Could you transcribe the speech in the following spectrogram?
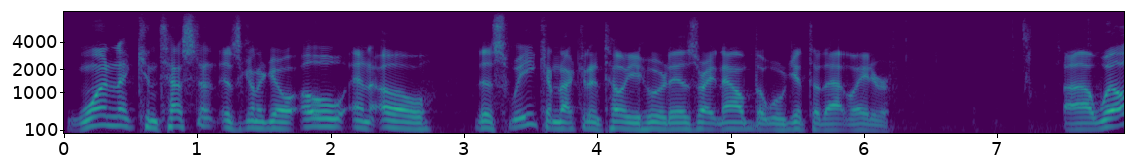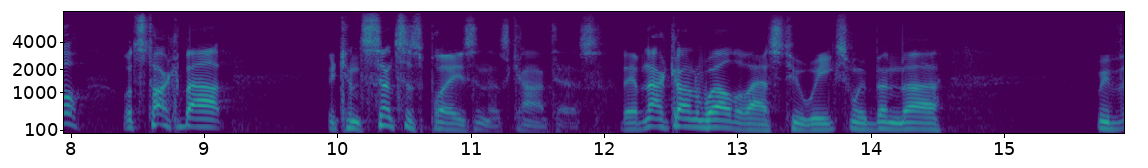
one contestant is going to go O and O this week. I'm not going to tell you who it is right now, but we'll get to that later. Uh, Will, let's talk about the consensus plays in this contest. They have not gone well the last two weeks. We've been uh, we've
